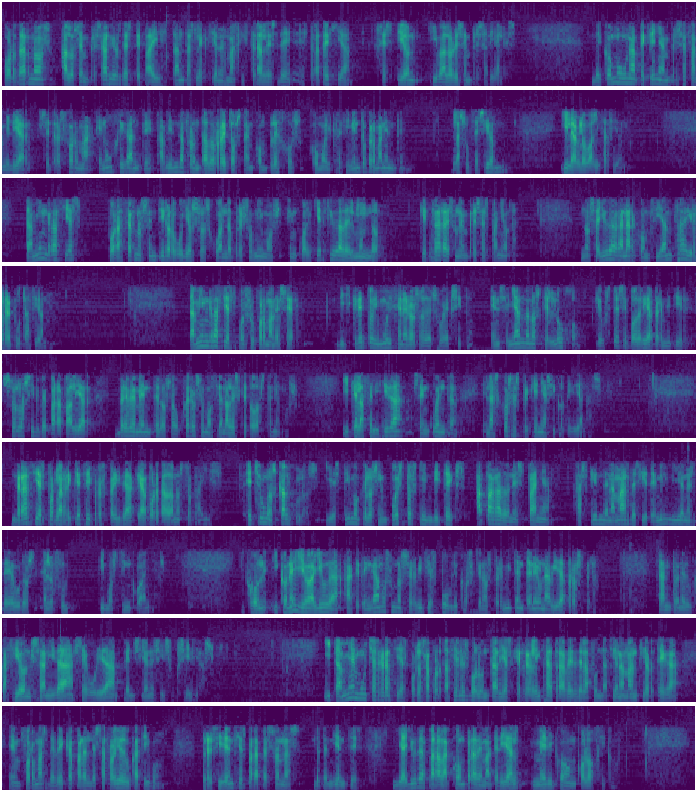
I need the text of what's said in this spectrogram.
por darnos a los empresarios de este país tantas lecciones magistrales de estrategia, gestión y valores empresariales de cómo una pequeña empresa familiar se transforma en un gigante habiendo afrontado retos tan complejos como el crecimiento permanente, la sucesión y la globalización. También gracias por hacernos sentir orgullosos cuando presumimos en cualquier ciudad del mundo que Zara es una empresa española. Nos ayuda a ganar confianza y reputación. También gracias por su forma de ser, discreto y muy generoso de su éxito, enseñándonos que el lujo que usted se podría permitir solo sirve para paliar brevemente los agujeros emocionales que todos tenemos, y que la felicidad se encuentra en las cosas pequeñas y cotidianas. Gracias por la riqueza y prosperidad que ha aportado a nuestro país. He hecho unos cálculos y estimo que los impuestos que Inditex ha pagado en España ascienden a más de 7.000 millones de euros en los últimos cinco años y con, ello ayuda a que tengamos unos servicios públicos que nos permiten tener una vida próspera, tanto en educación, sanidad, seguridad, pensiones y subsidios. Y también muchas gracias por las aportaciones voluntarias que realiza a través de la Fundación Amancio Ortega en formas de beca para el desarrollo educativo, residencias para personas dependientes y ayuda para la compra de material médico oncológico.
